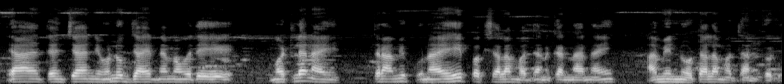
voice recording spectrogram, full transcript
त्या त्यांच्या निवडणूक जाहीरनाम्यामध्ये म्हटलं नाही तर आम्ही कुणाही पक्षाला मतदान करणार नाही. आम्ही नोटाला मतदान करू.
